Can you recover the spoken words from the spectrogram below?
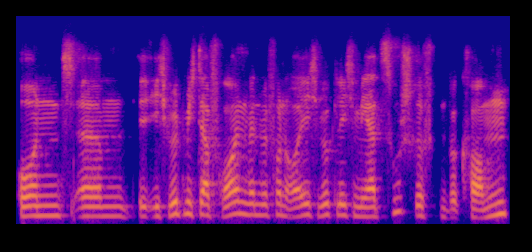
Und ähm, ich würde mich da freuen, wenn wir von euch wirklich mehr Zuschriften bekommen,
